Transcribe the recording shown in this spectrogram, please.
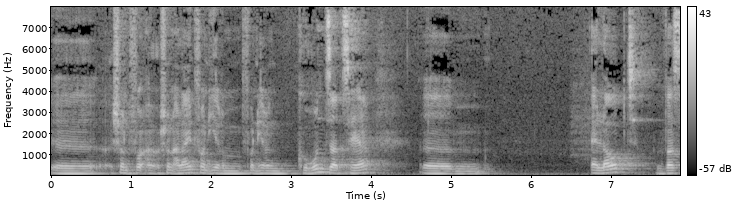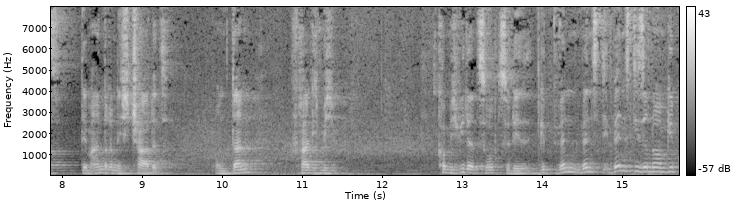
äh, schon, schon allein von ihrem, von ihrem Grundsatz her ähm, erlaubt, was dem anderen nicht schadet. Und dann frage ich mich, komme ich wieder zurück zu dir. Wenn es diese Norm gibt,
